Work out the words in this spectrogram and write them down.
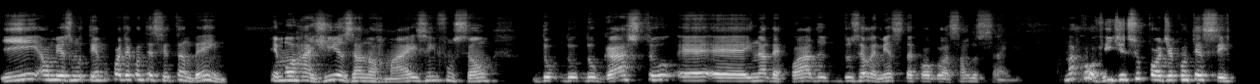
e, ao mesmo tempo, pode acontecer também hemorragias anormais em função do, do, do gasto é, é, inadequado dos elementos da coagulação do sangue. Na Covid, isso pode acontecer,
